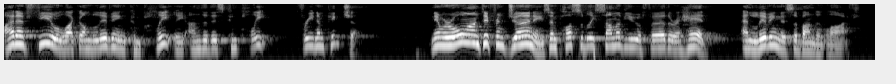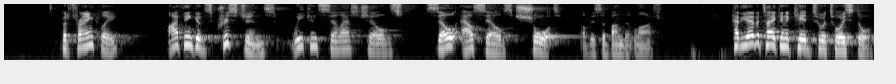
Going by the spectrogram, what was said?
I don't feel like I'm living completely under this complete freedom picture. Now we're all on different journeys and possibly some of you are further ahead and living this abundant life. But frankly, I think as Christians, we can sell ourselves, sell ourselves short of this abundant life. Have you ever taken a kid to a toy store?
